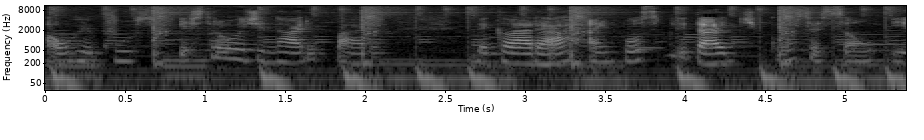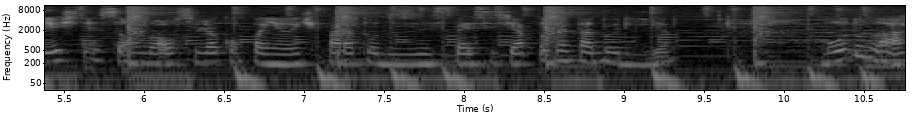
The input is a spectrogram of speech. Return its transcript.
ao recurso extraordinário para declarar a impossibilidade de concessão e extensão do auxílio acompanhante para todas as espécies de aposentadoria, modular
